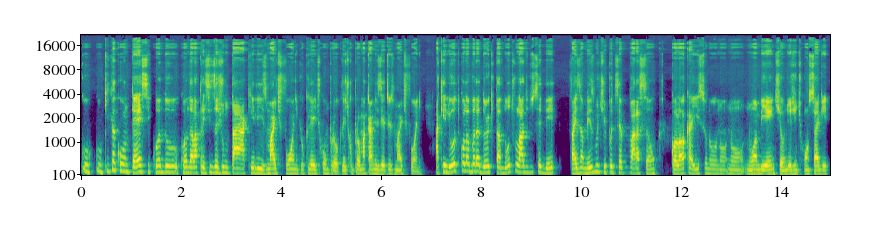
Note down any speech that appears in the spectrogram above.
o, o que, que acontece quando, quando ela precisa juntar aquele smartphone que o cliente comprou? O cliente comprou uma camiseta e um smartphone aquele outro colaborador que está do outro lado do CD faz o mesmo tipo de separação, coloca isso no, no, no ambiente onde a gente consegue,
